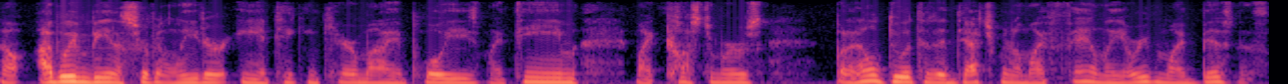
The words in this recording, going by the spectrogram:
Now, I believe in being a servant leader and taking care of my employees, my team, my customers, but I don't do it to the detriment of my family or even my business.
